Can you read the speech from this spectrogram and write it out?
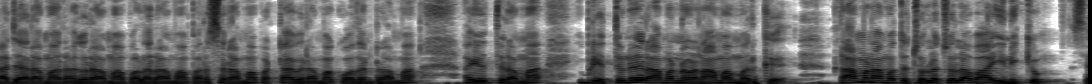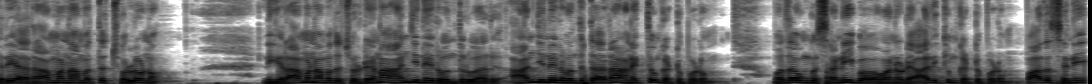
ராஜாராமா ரகுராமா பலராமா பரசுராமா பட்டாபிராமா கோதண்டராமா அயோத்திராமா இப்படி எத்தனையோ ராமன் நாமம் இருக்குது ராமநாமத்தை சொல்ல சொல்ல வாய் நிற்கும் சரியா? ராமநாமத்தை சொல்லணும். நீங்கள் ராமநாமத்தை சொல்கிறீங்கன்னா ஆஞ்சநேயர் வந்துடுவார் ஆஞ்சநேயர் வந்துட்டாருன்னா அனைத்தும் கட்டுப்படும். மொதல் உங்கள் சனி பகவானுடைய ஆதிக்கம் கட்டுப்படும். பாத சனி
